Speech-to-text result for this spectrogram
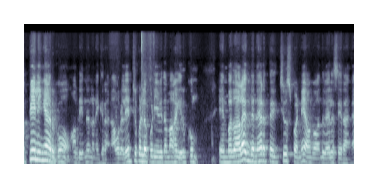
அப்பீலிங்கா இருக்கும் அப்படின்னு நினைக்கிறாங்க. அவர்கள் ஏற்றுக்கொள்ளக்கூடிய விதமாக இருக்கும் என்பதால இந்த நேரத்தை சூஸ் பண்ணி அவங்க வந்து வேலை செய்யறாங்க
